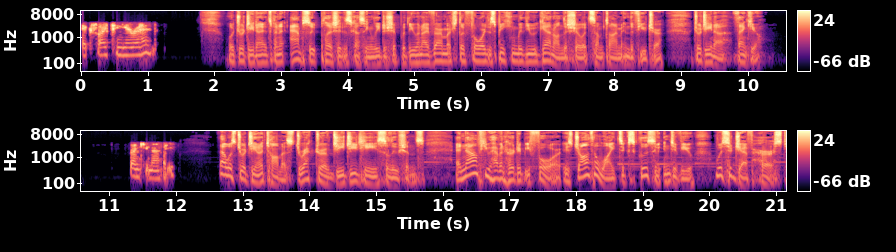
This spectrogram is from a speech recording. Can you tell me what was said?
exciting year ahead. Well, Georgina, it's been an absolute pleasure discussing leadership with you, and I very much look forward to speaking with you again on the show at some time in the future. Georgina, thank you. Thank you, Matthew. That was Georgina Thomas, Director of GGT Solutions. And now, if you haven't heard it before, is Jonathan White's exclusive interview with Sir Geoff Hurst.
